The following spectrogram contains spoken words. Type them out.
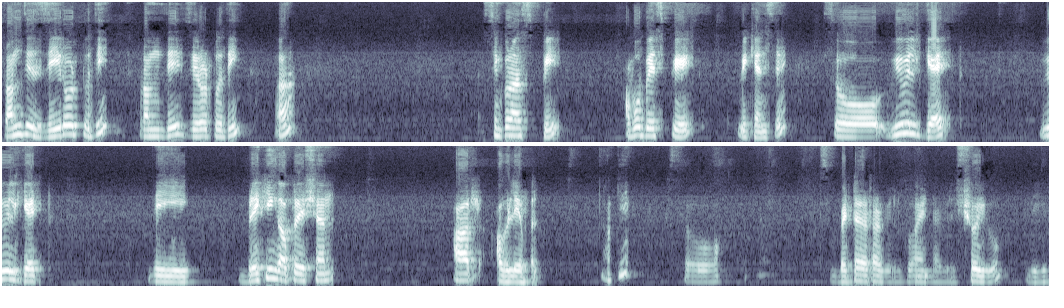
from the 0 to the from the 0 to the uh, synchronous speed above base speed we can say so we will get we will get the braking operation are available. Okay? So it's better I will go and I will show you the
